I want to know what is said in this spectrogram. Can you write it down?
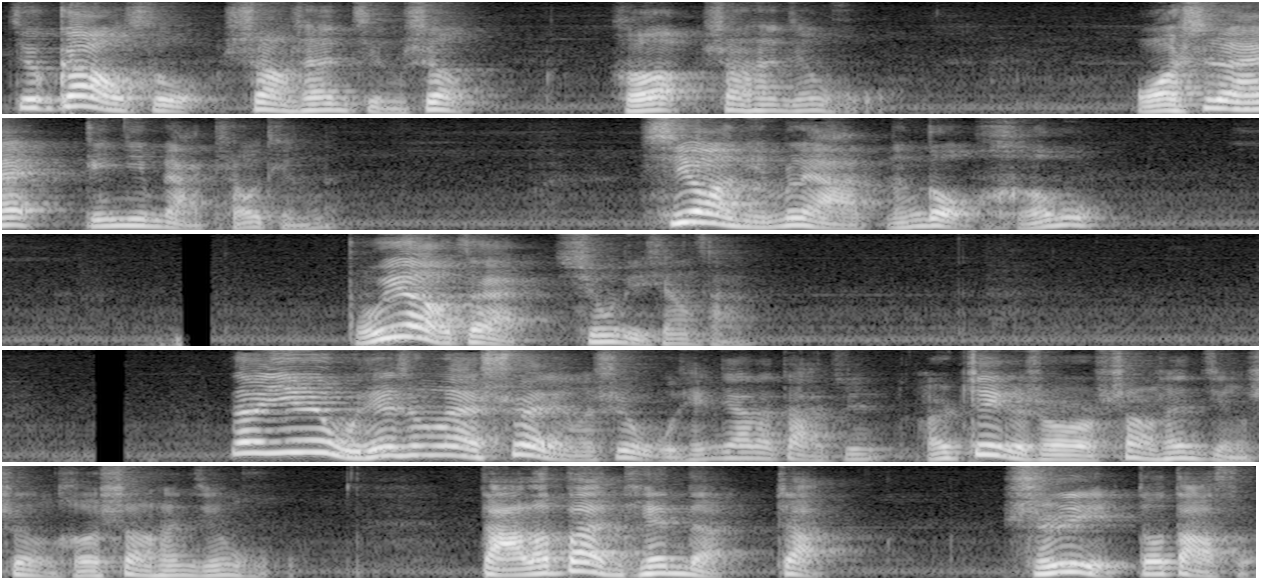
就告诉上杉景胜和上杉景虎：“我是来给你们俩调停的，希望你们俩能够和睦，不要再兄弟相残。”那么，因为武田胜赖率领的是武田家的大军，而这个时候上杉景胜和上杉景虎打了半天的仗，实力都大损，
